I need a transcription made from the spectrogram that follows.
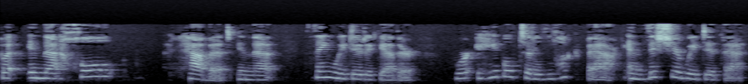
But in that whole habit, in that thing we do together, we're able to look back. And this year we did that.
